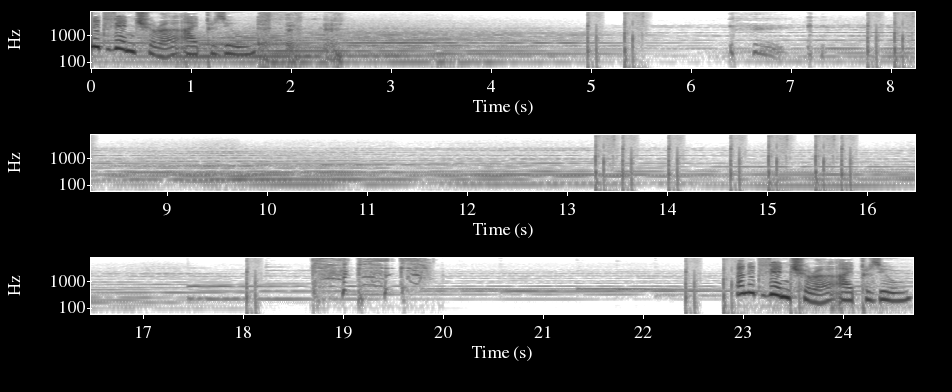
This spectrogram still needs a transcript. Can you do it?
An adventurer, I presume. An adventurer, I presume.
